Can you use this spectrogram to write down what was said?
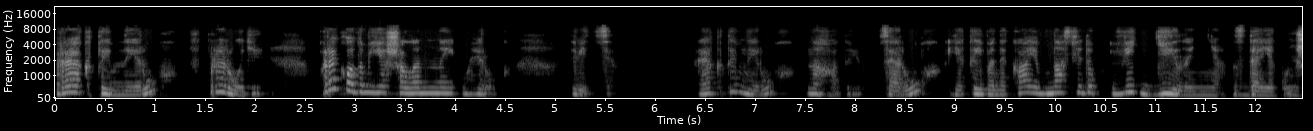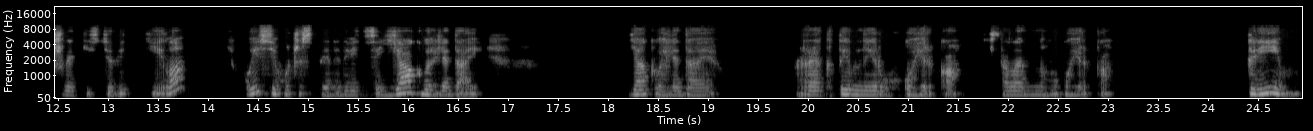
Реактивний рух в природі. Прикладом є шалений огірок. Дивіться, реактивний рух, нагадую, це рух, який виникає внаслідок відділення з деякою швидкістю від тіла якоїсь його частини. Дивіться, як виглядає, як виглядає реактивний рух огірка, шаленого огірка. Крім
